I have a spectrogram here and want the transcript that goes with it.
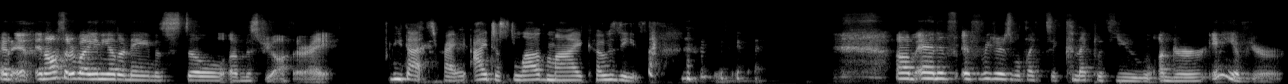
and, and an author by any other name is still a mystery author, right? That's right. I just love my cozies. um, and if, if readers would like to connect with you under any of your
